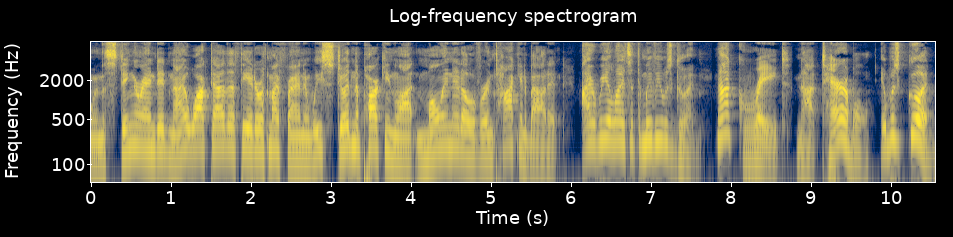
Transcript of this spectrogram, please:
when the stinger ended and I walked out of the theater with my friend and we stood in the parking lot mulling it over and talking about it, I realized that the movie was good. Not great, not terrible. It was good.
